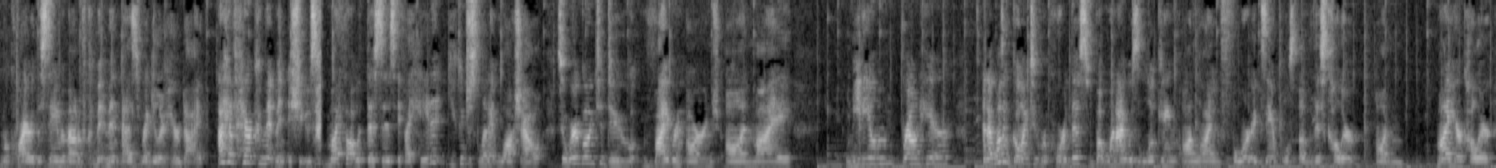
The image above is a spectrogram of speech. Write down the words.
require the same amount of commitment as regular hair dye. I have hair commitment issues. My thought with this is if I hate it, you can just let it wash out. So we're going to do vibrant orange on my medium brown hair. And I wasn't going to record this, but when I was looking online for examples of this color on my hair color,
